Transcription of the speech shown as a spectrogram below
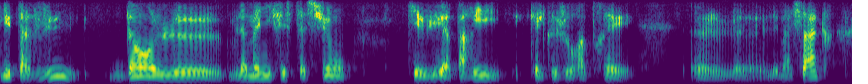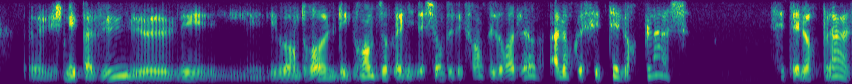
n'ai pas vu dans le, la manifestation qui a eu lieu à Paris quelques jours après le, les massacres, euh, je n'ai pas vu euh, les, les banderoles des grandes organisations de défense des droits de l'homme, alors que c'était leur place. C'était leur place.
